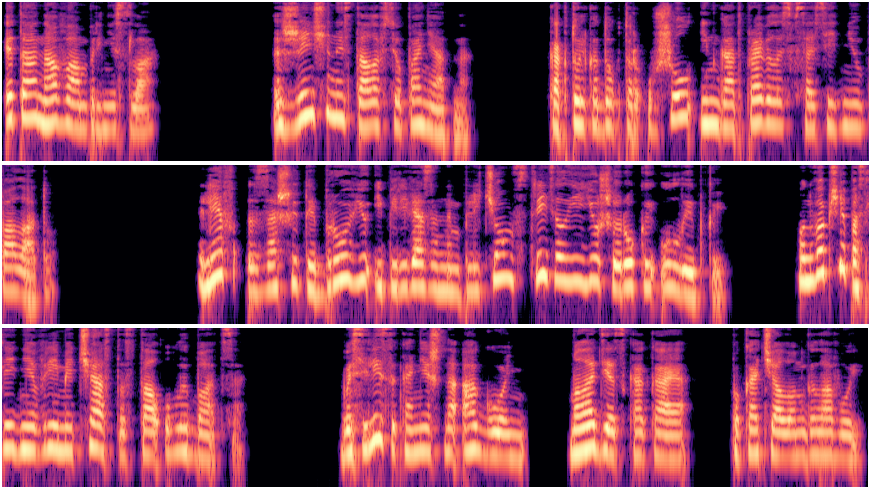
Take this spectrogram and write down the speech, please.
Это она вам принесла. С женщиной стало все понятно. Как только доктор ушел, Инга отправилась в соседнюю палату. Лев с зашитой бровью и перевязанным плечом встретил ее широкой улыбкой. Он вообще последнее время часто стал улыбаться. Василиса, конечно, огонь. Молодец какая, покачал он головой.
